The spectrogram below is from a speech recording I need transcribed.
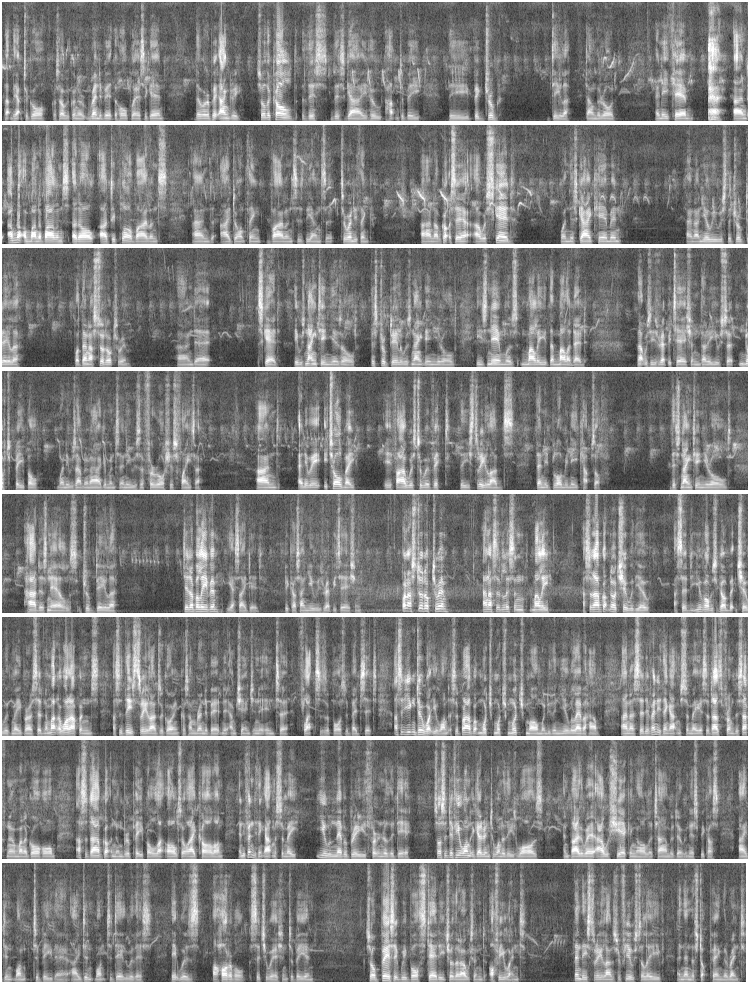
that they had to go because I was going to renovate the whole place again, they were a bit angry. So they called this, this guy who happened to be the big drug dealer down the road. And he came and I'm not a man of violence at all. I deplore violence. And I don't think violence is the answer to anything. And I've got to say I was scared when this guy came in and I knew he was the drug dealer. But then I stood up to him and uh, scared. He was 19 years old. This drug dealer was 19 year old. His name was Mally the Maladhead. That was his reputation, that he used to nut people when he was having an argument and he was a ferocious fighter. And anyway, he told me if I was to evict these three lads, then he'd blow me kneecaps off. This 19 year old, hard as nails, drug dealer. Did I believe him? Yes, I did, because I knew his reputation. But I stood up to him and I said, listen, Mally, I said, I've got no chew with you. I said, you've obviously got a big chew with me, but I said, no matter what happens, I said, these three lads are going because I'm renovating it. I'm changing it into flats as opposed to bed sits. I said, you can do what you want. I said, but I've got much, much, much more money than you will ever have. And I said, if anything happens to me, I said, as from this afternoon when I go home, I said, I've got a number of people that also I call on. And if anything happens to me, you'll never breathe for another day. So I said, if you want to get into one of these wars, And by the way, I was shaking all the time of doing this because I didn't want to be there. I didn't want to deal with this. It was a horrible situation to be in. So basically we both stared each other out and off he went. Then these three lads refused to leave and then they stopped paying the rent.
